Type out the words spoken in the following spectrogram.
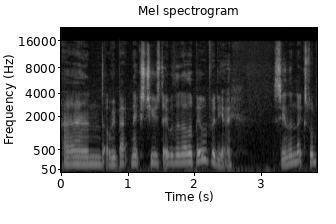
and I'll be back next Tuesday with another build video. See you in the next one.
